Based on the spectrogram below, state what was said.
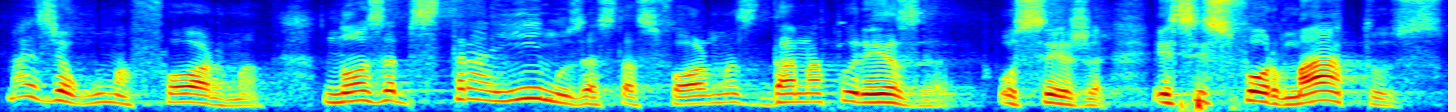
Mas, de alguma forma, nós abstraímos estas formas da natureza. Ou seja, esses formatos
